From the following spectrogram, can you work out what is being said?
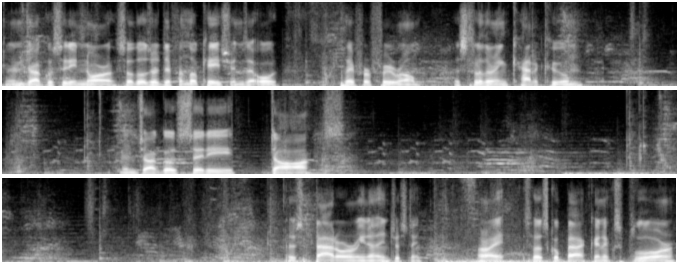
Ninjago City North. So those are different locations that will play for free roam. The Slithering Catacomb. Ninjago City Docks. There's a battle arena. Interesting. Alright, so let's go back and explore.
